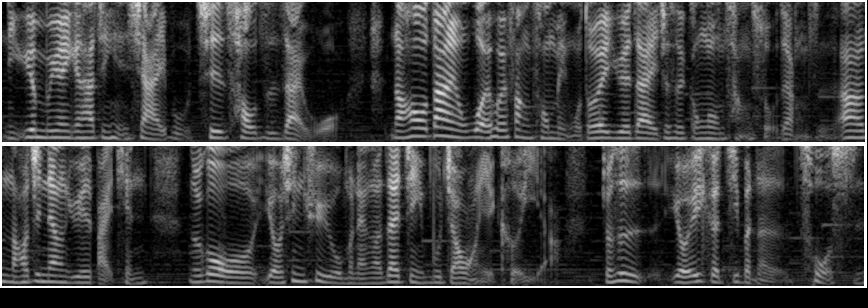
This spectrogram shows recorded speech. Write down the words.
你愿不愿意跟他进行下一步，其实操之在我。然后当然我也会放聪明，我都会约在就是公共场所这样子啊，然后尽量约白天。如果我有兴趣，我们两个再进一步交往也可以啊，就是有一个基本的措施。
